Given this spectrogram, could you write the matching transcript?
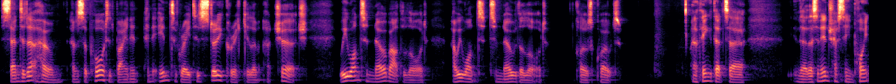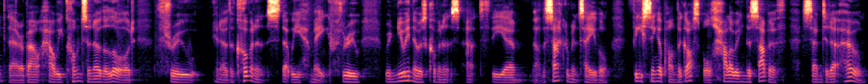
centered at home and supported by an, an integrated study curriculum at church. We want to know about the Lord, and we want to know the Lord. Close quote. I think that uh, you know there's an interesting point there about how we come to know the Lord through you know the covenants that we make through renewing those covenants at the um, at the sacrament table, feasting upon the gospel, hallowing the Sabbath, centered at home.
